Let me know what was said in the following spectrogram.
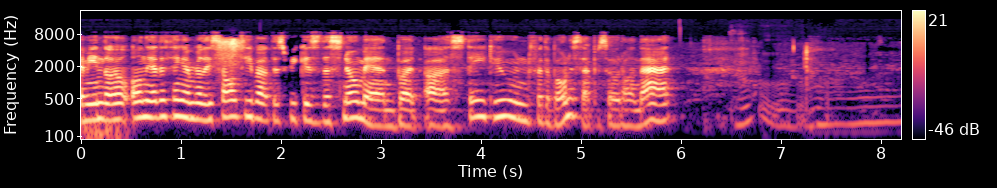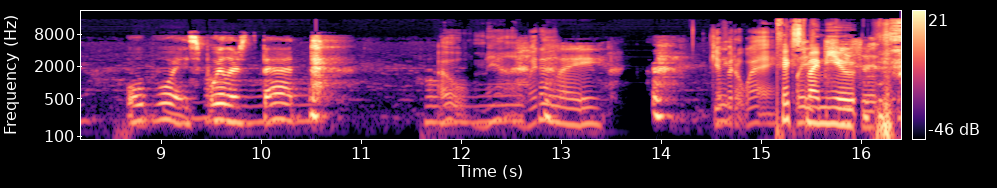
I mean, the only other thing I'm really salty about this week is the snowman, but uh, stay tuned for the bonus episode on that. Oh boy, spoilers bad. Oh man, way to Wait. give it away. Fixed my mute. tease.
